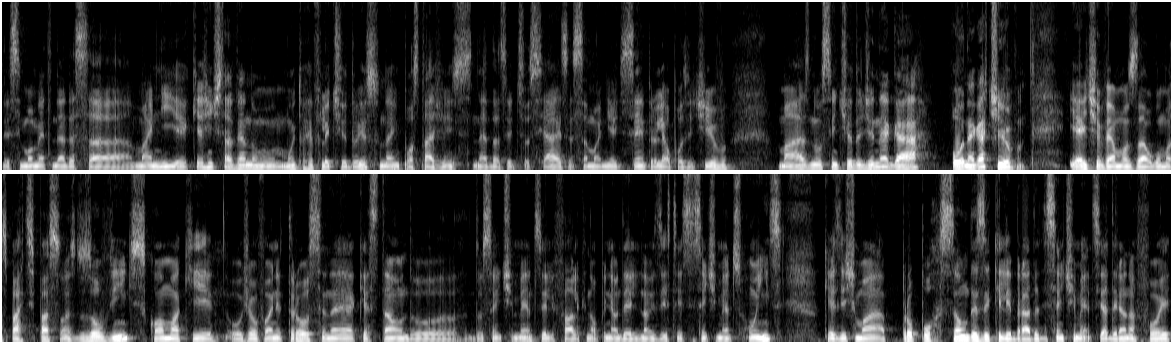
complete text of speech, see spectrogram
nesse momento né, dessa mania, que a gente está vendo muito refletido isso né, em postagens né, das redes sociais, essa mania de sempre olhar o positivo, mas no sentido de negar ou negativo. E aí tivemos algumas participações dos ouvintes, como aqui o Giovanni trouxe, né, a questão do, dos sentimentos. Ele fala que, na opinião dele, não existem esses sentimentos ruins, que existe uma proporção desequilibrada de sentimentos. E a Adriana foi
